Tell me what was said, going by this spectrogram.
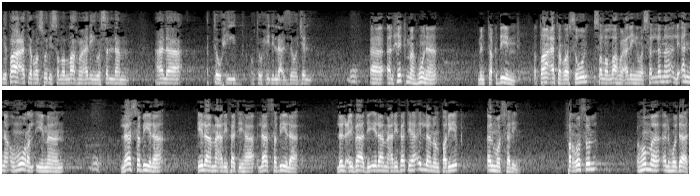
لطاعة الرسول صلى الله عليه وسلم على التوحيد أو توحيد الله عز وجل؟ آه، الحكمة هنا من تقديم طاعة الرسول صلى الله عليه وسلم لأن أمور الإيمان لا سبيل إلى معرفتها لا سبيل للعباد إلى معرفتها إلا من طريق المرسلين. فالرسل هم الهداة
